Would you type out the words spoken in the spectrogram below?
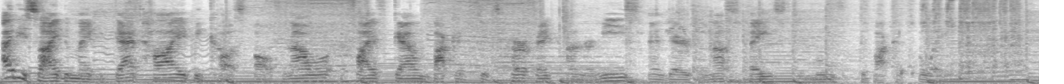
I decided to make it that high because of now a 5 gallon bucket fits perfect underneath and there's enough space to move the bucket away.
